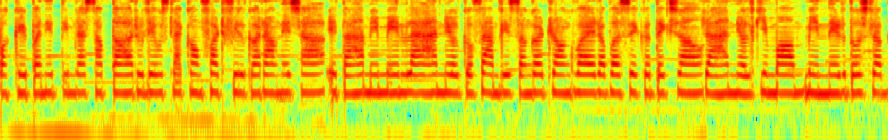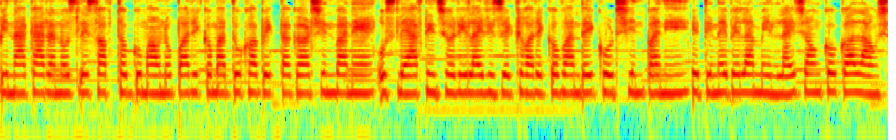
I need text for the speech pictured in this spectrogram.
पक्कै पनि तिम्रा शब्दहरूले उसलाई कम्फर्ट फिल गराउनेछ। यता हामी मिनलाई हान्योलको फ्यामिलीसँग ड्रङ्क भएर बसेको देख्छौँ। र हान्योलकी मम मिन निर्दोष र बिना कारण उसले थोक गुमाउनु परेकोमा दुःख व्यक्त गर्छिन् भने उसले आफ्नी छोरीलाई रिजेक्ट गरेको भन्दै कुट्छिन् पनि। त्यति नै बेला मिनलाई जङको कल आउँछ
